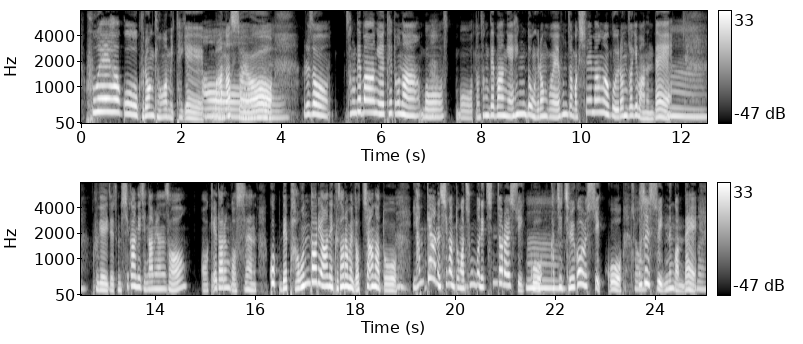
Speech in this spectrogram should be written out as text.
후회하고 그런 경험이 되게 어, 많았어요. 네. 그래서 상대방의 태도나 뭐, 뭐 어떤 상대방의 행동 이런 거에 혼자 막 실망하고 이런 적이 많은데 음. 그게 이제 좀 시간이 지나면서 어, 깨달은 것은 꼭 내 boundary 안에 그 사람을 넣지 않아도 이 함께하는 시간 동안 충분히 친절할 수 있고 음. 같이 즐거울 수 있고 그쵸. 웃을 수 있는 건데 네.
